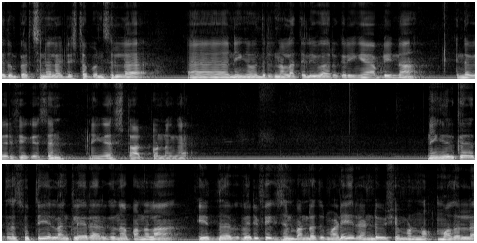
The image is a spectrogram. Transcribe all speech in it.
எதுவும் பிரச்சனை இல்லை டிஸ்டர்பன்ஸ் இல்லை. நீங்கள் வந்துட்டு நல்லா தெளிவாக இருக்கிறீங்க அப்படின்னா இந்த வெரிஃபிகேஷன் நீங்கள் ஸ்டார்ட் பண்ணுங்கள் நீங்கள் இருக்கிற இடத்துல சுற்றி எல்லாம் கிளியராக இருக்குதுன்னா பண்ணலாம். இந்த வெரிஃபிகேஷன் பண்ணுறதுக்கு முன்னாடி ரெண்டு விஷயம் பண்ணணும். முதல்ல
